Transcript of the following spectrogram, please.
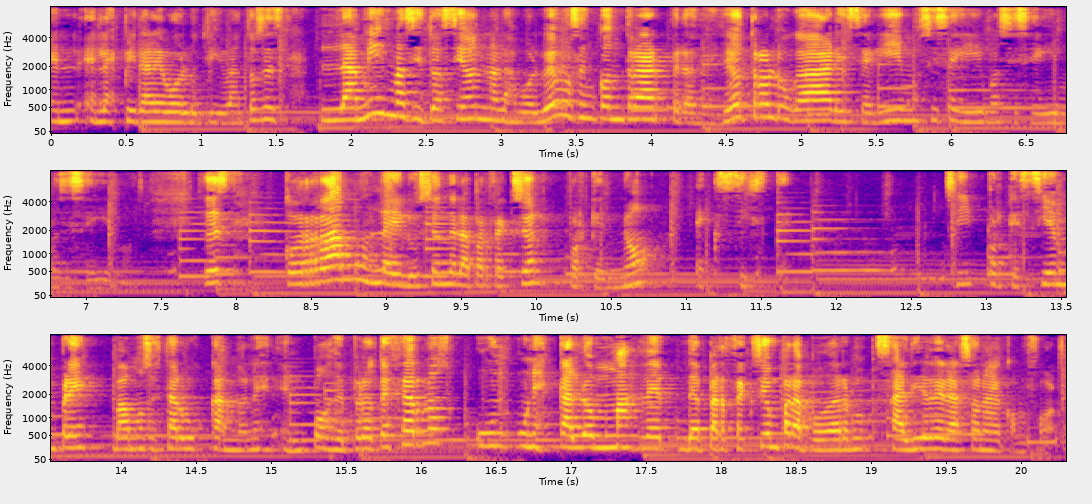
en, la espiral evolutiva. Entonces, la misma situación nos las volvemos a encontrar, pero desde otro lugar y seguimos y seguimos y seguimos y seguimos. Entonces, corramos la ilusión de la perfección porque no existe. ¿Sí? Porque siempre vamos a estar buscando en, pos de protegernos un, escalón más de, perfección para poder salir de la zona de confort.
